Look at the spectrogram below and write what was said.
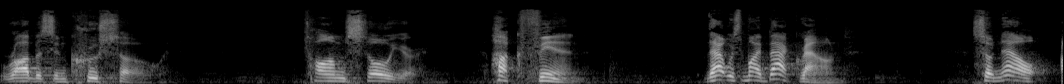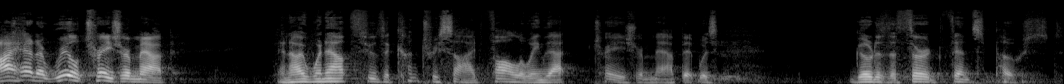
Robinson Crusoe, Tom Sawyer, Huck Finn. That was my background. So now I had a real treasure map. And I went out through the countryside following that treasure map. It was go to the third fence post,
